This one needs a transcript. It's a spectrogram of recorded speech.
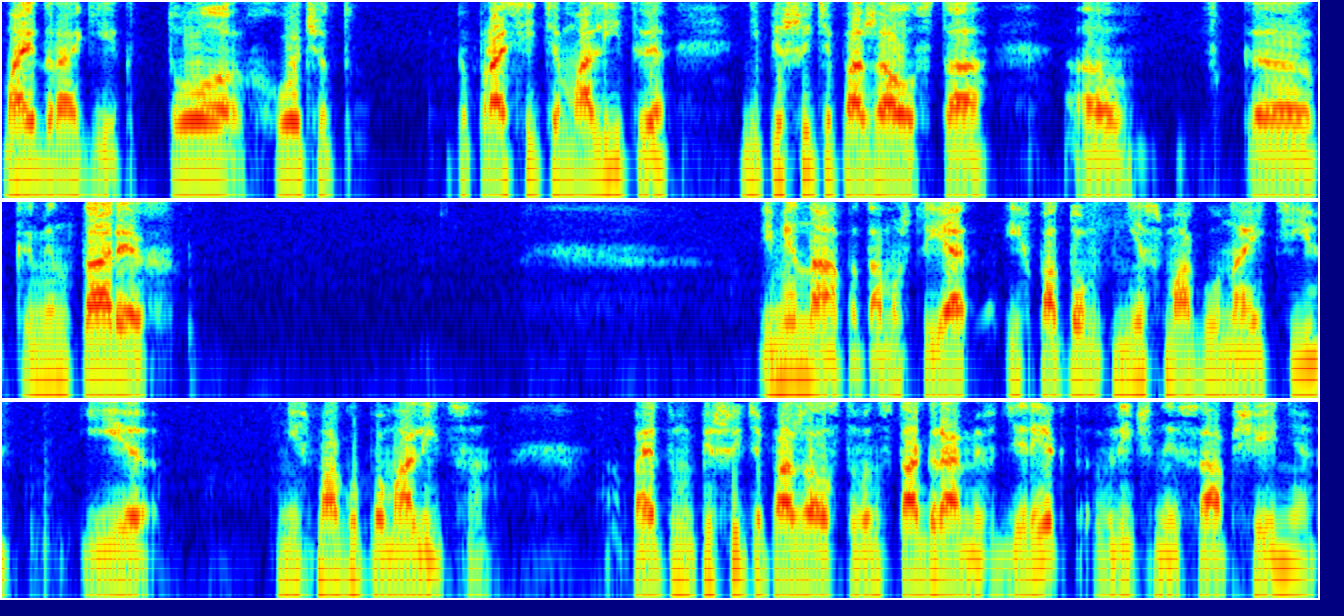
Мои дорогие, кто хочет попросить о молитве, не пишите, пожалуйста, э, в э, комментариях имена, потому что я их потом не смогу найти и не смогу помолиться. Поэтому пишите, пожалуйста, в Инстаграме, в Директ, в личные сообщения.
